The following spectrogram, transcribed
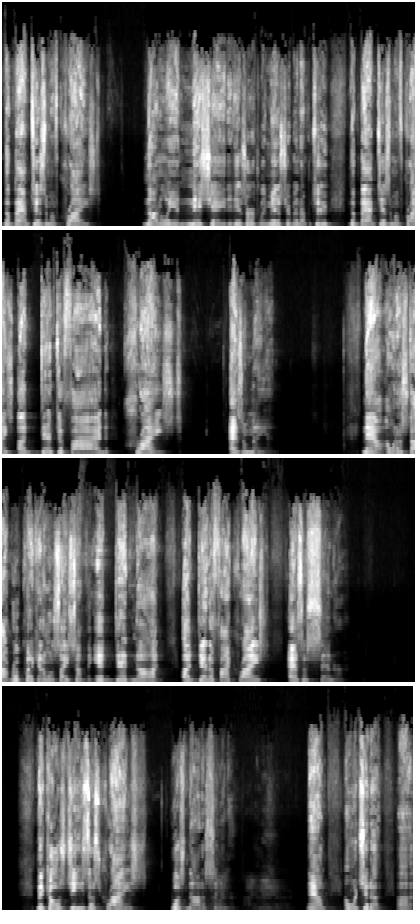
The baptism of Christ not only initiated his earthly ministry, but number two, the baptism of Christ identified Christ as a man. Now, I want to stop real quick and I want to say something. It did not identify Christ as a sinner because Jesus Christ was not a sinner. Now, I want you to, uh,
